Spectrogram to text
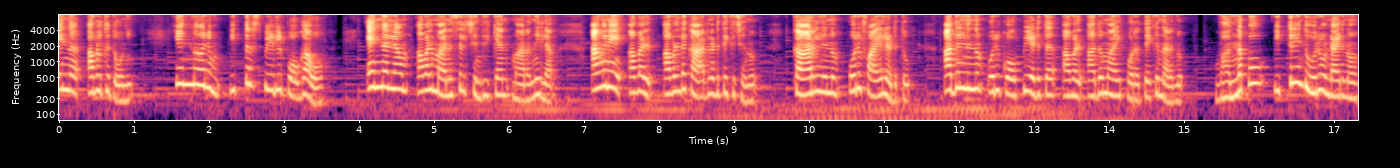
എന്ന് അവൾക്ക് തോന്നി. എന്നാലും ഇത്ര സ്പീഡിൽ പോകാവോ? എന്നെല്ലാം അവൾ മനസ്സിൽ ചിന്തിക്കാൻ മറന്നില്ല. അങ്ങനെ അവൾ അവളുടെ കാറിനടുത്തേക്ക് ചെന്നു. കാറിൽ നിന്നും ഒരു ഫയൽ എടുത്തു. അതിൽ നിന്നും ഒരു കോപ്പി എടുത്ത് അവൾ അതുമായി പുറത്തേക്ക് നടന്നു. വന്നപ്പോ ഇത്രയും ദൂരം ഉണ്ടായിരുന്നോ?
